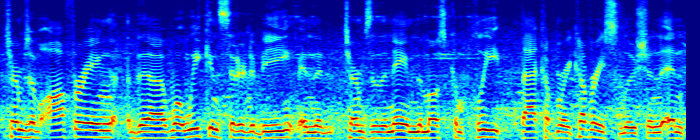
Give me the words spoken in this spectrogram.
in terms of offering the what we consider to be, in the terms of the name, the most complete backup and recovery solution. And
